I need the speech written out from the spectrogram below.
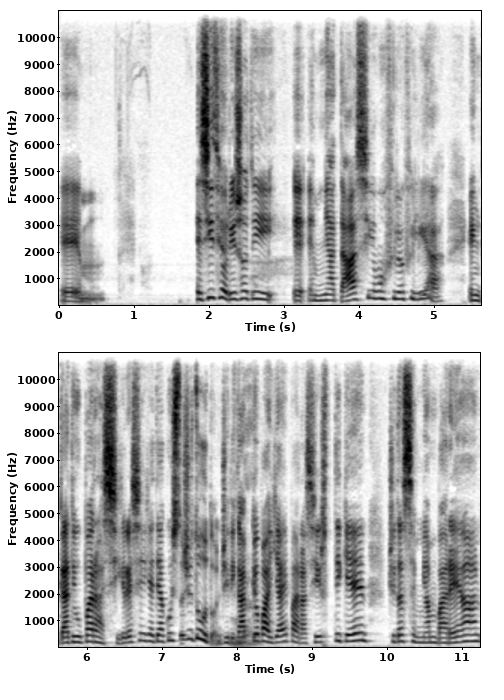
Ε, εσύ θεωρείς ότι ε, ε, μια τάση η ομοφιλοφιλία. Εν κάτι που παρασύρεσαι, γιατί ακούσει το και τούτο. Και ειδικά ναι. πιο παγιά παρασύρθηκε, και ήταν σε μια παρέα.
